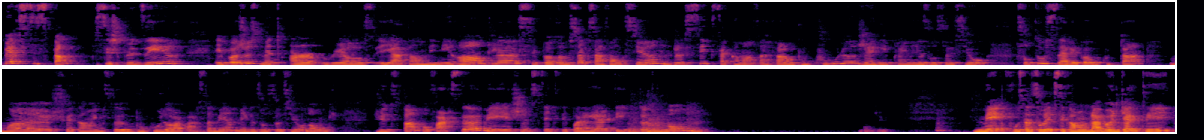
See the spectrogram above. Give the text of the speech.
persistant, si je peux dire, et pas juste mettre un Reels et attendre des miracles. C'est pas comme ça que ça fonctionne. Je sais que ça commence à faire beaucoup, là, gérer plein de réseaux sociaux, surtout si vous n'avez pas beaucoup de temps. Moi, euh, je fais quand même ça beaucoup d'heures par semaine, mes réseaux sociaux, donc j'ai du temps pour faire ça, mais je sais que c'est pas la réalité de tout le monde. Mon Dieu. Mais il faut s'assurer que c'est quand même de la bonne qualité,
